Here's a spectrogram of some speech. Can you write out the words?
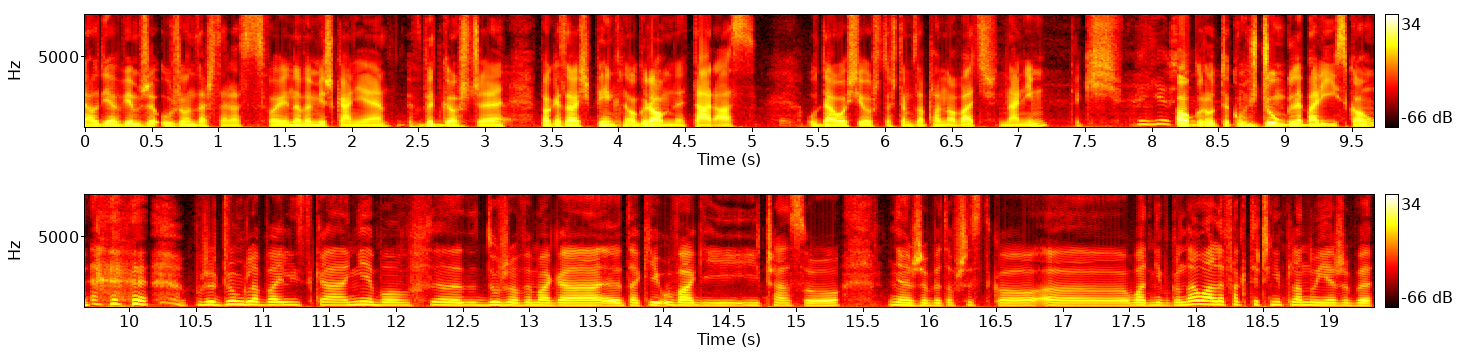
Klaudia, wiem, że urządzasz teraz swoje nowe mieszkanie w Bydgoszczy. Pokazałaś piękny, ogromny taras. Udało się już coś tam zaplanować na nim? Jakiś Jeszcze, ogród, jakąś dżunglę balijską? może dżungla bajliska nie, bo e, dużo wymaga e, takiej uwagi i czasu, e, żeby to wszystko e, ładnie wyglądało, ale faktycznie planuję, żeby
